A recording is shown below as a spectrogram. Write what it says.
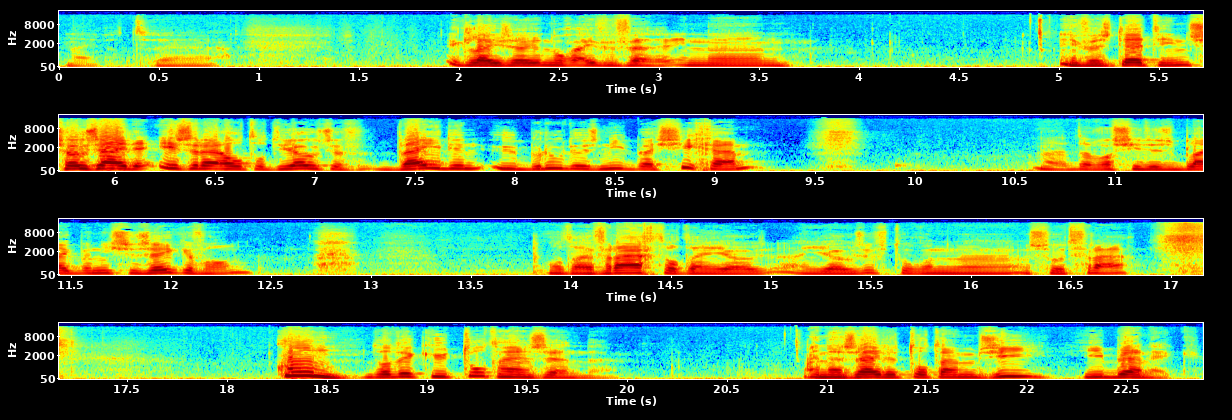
Nee, dat. Uh, ik lees nog even verder. In. Uh, in vers 13. Zo zeide Israël tot Jozef: Weiden uw broeders niet bij Sichem? Nou, daar was hij dus blijkbaar niet zo zeker van. Want hij vraagt dat aan, jo aan Jozef, toch een, uh, een, soort vraag. Kom, dat ik u tot hen zende. En hij zeide tot hem: Zie, hier ben ik.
